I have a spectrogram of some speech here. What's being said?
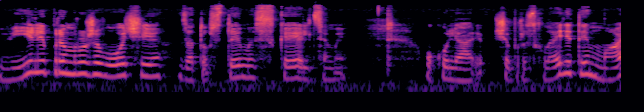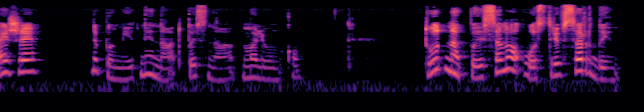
Віллі примружив очі за товстими скельцями окулярів, щоб розгледіти майже непомітний надпис над малюнком. Тут написано острів Сардин.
